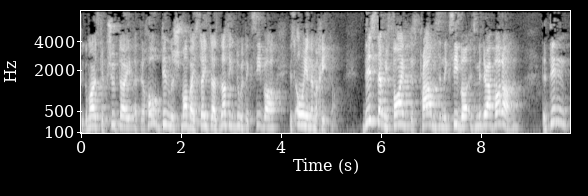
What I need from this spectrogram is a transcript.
The Gemara is kipshutai that the whole din l'shma by Saita has nothing to do with the ksiva, is only in the mechika. This that we find there's problems in the ksiva is midrabanan. The din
